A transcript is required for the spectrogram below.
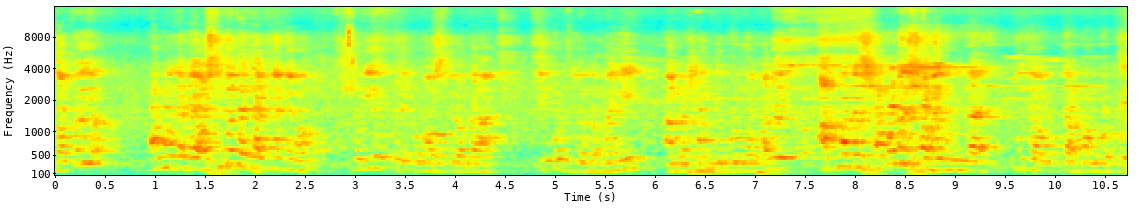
যতই অন্য জায়গায় অস্থিরতা যাক না কেন শরীয়তপুরে কোনো অস্থিরতা এ পর্যন্ত হয়নি। আমরা শান্তিপূর্ণভাবে আপনাদের সকলের সহযোগিতায় পূজা উদযাপন করতে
